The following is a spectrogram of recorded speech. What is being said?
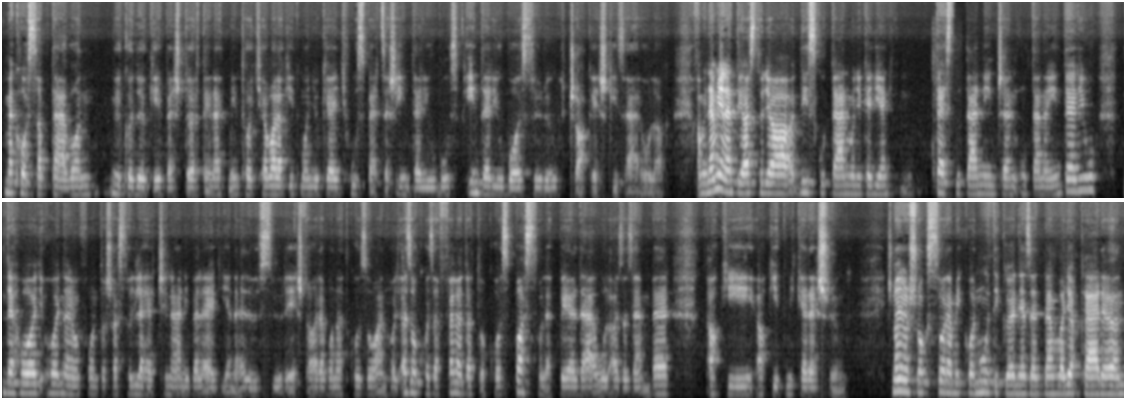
meg hosszabb távon működőképes történet, mint hogyha valakit mondjuk egy 20 perces interjúból, interjúból szűrünk csak és kizárólag. Ami nem jelenti azt, hogy a diszk után mondjuk egy ilyen teszt után nincsen utána interjú, de hogy, hogy nagyon fontos az, hogy lehet csinálni vele egy ilyen előszűrést arra vonatkozóan, hogy azokhoz a feladatokhoz passzol-e például az az ember, aki, akit mi keresünk. És nagyon sokszor, amikor multikörnyezetben, vagy akár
